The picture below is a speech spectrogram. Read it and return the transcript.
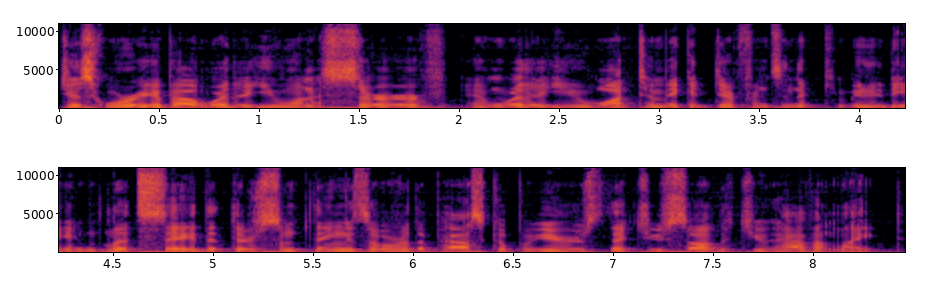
just worry about whether you want to serve and whether you want to make a difference in the community. And let's say that there's some things over the past couple years that you saw that you haven't liked.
